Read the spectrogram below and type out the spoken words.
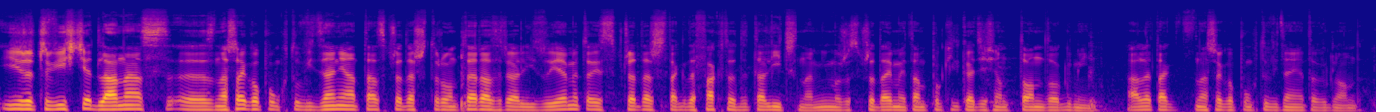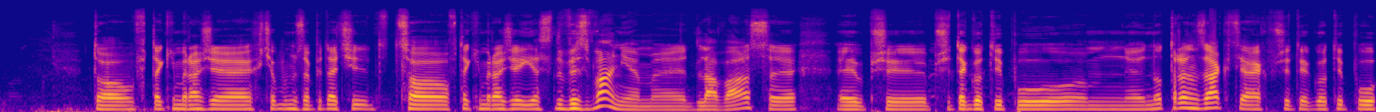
I rzeczywiście dla nas, e, z naszego punktu widzenia, ta sprzedaż, którą teraz realizujemy, to jest sprzedaż tak de facto detaliczna, mimo że sprzedajemy tam po kilkadziesiąt ton do gmin. Ale tak z naszego punktu widzenia to wygląda to w takim razie chciałbym zapytać, co w takim razie jest wyzwaniem e, dla Was e, e, przy, przy tego typu mm, no, transakcjach, przy tego typu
